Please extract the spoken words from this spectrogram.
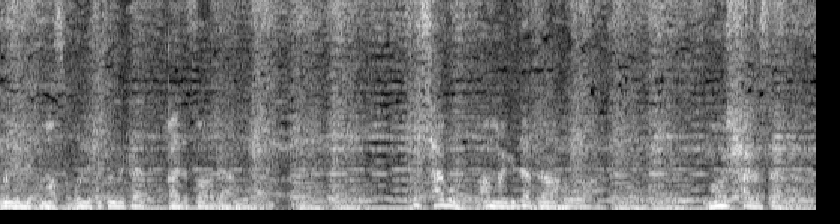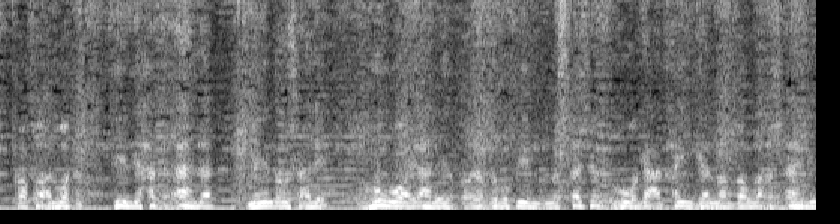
واللي اللي في مصر واللي في كل مكان قائد الثورة بقى عنده داعي تسحبوه معمر القذافي راه هو. ما هوش حاجة سهله رفاء الوطن. في اللي حتى أهله ما يندروش عليه. هو اهله يطلبوا فيه نستشهد وهو قاعد حي قال ما نبلغش أهلي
